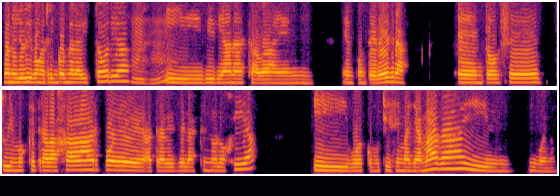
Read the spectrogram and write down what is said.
bueno, yo vivo en el Rincón de la Victoria y Viviana estaba en, en Pontevedra. Entonces tuvimos que trabajar pues a través de las tecnologías y bueno, con muchísimas llamadas y, y bueno,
